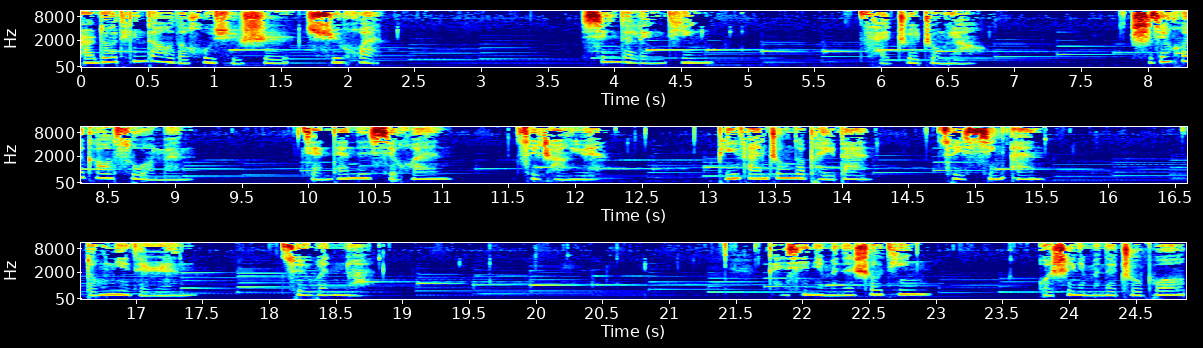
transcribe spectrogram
耳朵听到的或许是虚幻，心的聆听才最重要。时间会告诉我们。简单的喜欢最长远，平凡中的陪伴最心安，懂你的人最温暖。感谢你们的收听，我是你们的主播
